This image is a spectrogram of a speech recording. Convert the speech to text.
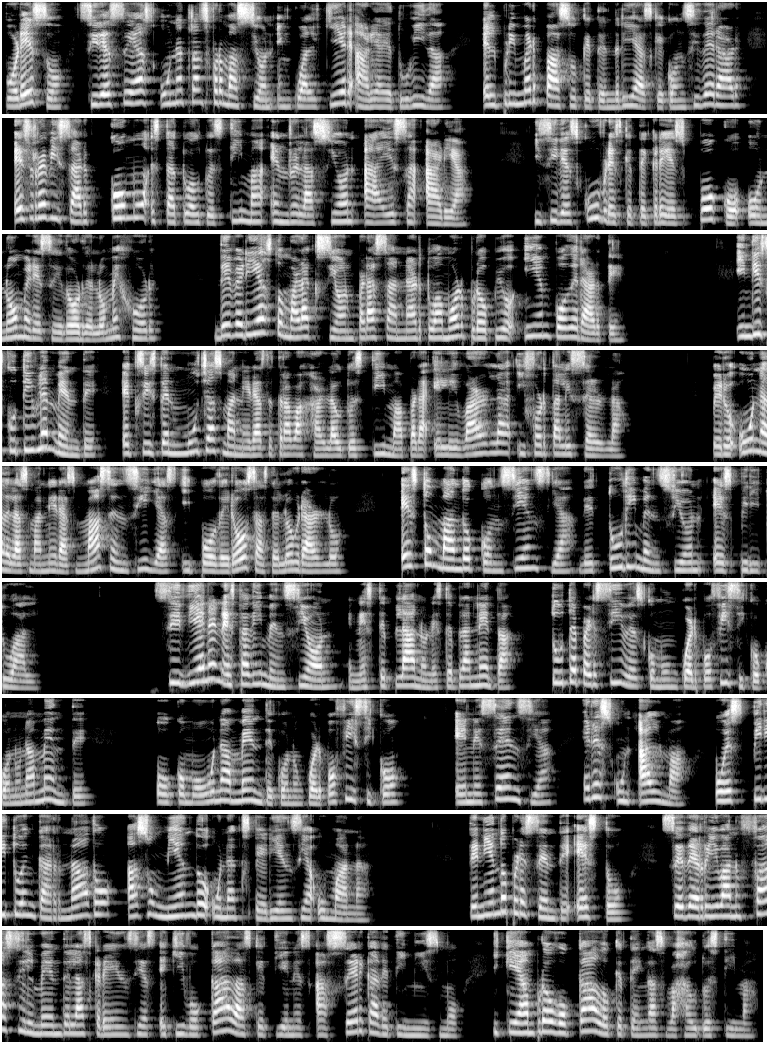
Por eso, si deseas una transformación en cualquier área de tu vida, el primer paso que tendrías que considerar es revisar cómo está tu autoestima en relación a esa área. Y si descubres que te crees poco o no merecedor de lo mejor, deberías tomar acción para sanar tu amor propio y empoderarte. Indiscutiblemente, existen muchas maneras de trabajar la autoestima para elevarla y fortalecerla. Pero una de las maneras más sencillas y poderosas de lograrlo es tomando conciencia de tu dimensión espiritual. Si bien en esta dimensión, en este plano, en este planeta, tú te percibes como un cuerpo físico con una mente, o como una mente con un cuerpo físico, en esencia eres un alma o espíritu encarnado asumiendo una experiencia humana. Teniendo presente esto, se derriban fácilmente las creencias equivocadas que tienes acerca de ti mismo y que han provocado que tengas baja autoestima.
